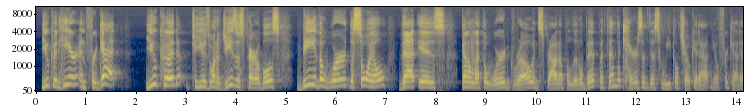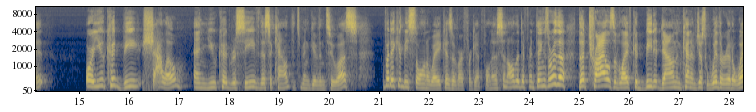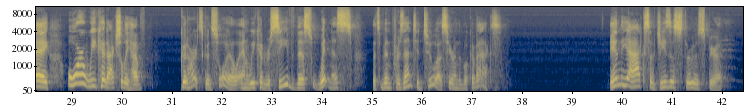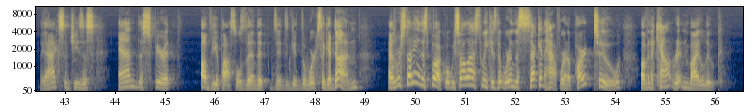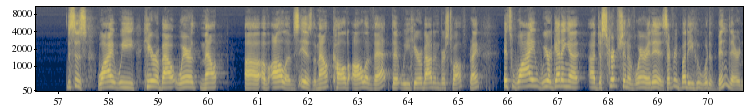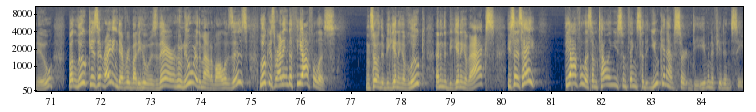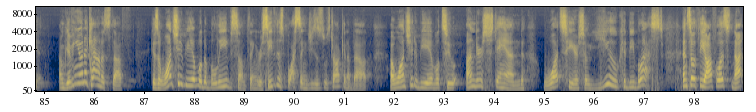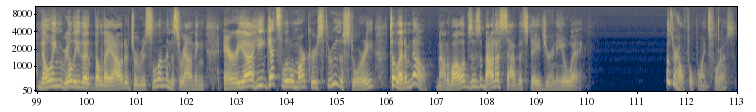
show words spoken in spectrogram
you could hear and forget, you could, to use one of Jesus' parables, be the word, the soil that is going to let the word grow and sprout up a little bit, but then the cares of this week will choke it out and you'll forget it. Or you could be shallow and you could receive this account that's been given to us, but it could be stolen away because of our forgetfulness and all the different things. Or the, the trials of life could beat it down and kind of just wither it away. Or we could actually have good hearts, good soil, and we could receive this witness that's been presented to us here in the book of Acts. In the acts of Jesus through his Spirit, the acts of Jesus and the Spirit of the apostles, the, the, the, works that get done, as we're studying this book, what we saw last week is that we're in the second half. We're in a part two of an account written by Luke. This is why we hear about where Mount uh, of Olives is, the mount called Olivet that we hear about in verse 12, right? It's why we're getting a, a, description of where it is. Everybody who would have been there knew, but Luke isn't writing to everybody who was there who knew where the Mount of Olives is. Luke is writing to Theophilus. And so, in the beginning of Luke and in the beginning of Acts, he says, Hey, Theophilus, I'm telling you some things so that you can have certainty, even if you didn't see it. I'm giving you an account of stuff because I want you to be able to believe something, receive this blessing Jesus was talking about. I want you to be able to understand what's here so you could be blessed. And so Theophilus, not knowing really the, the layout of Jerusalem and the surrounding area, he gets little markers through the story to let him know Mount of Olives is about a Sabbath day journey away. Those are helpful points for us.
